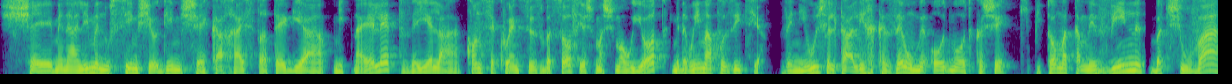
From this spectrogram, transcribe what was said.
שמנהלים מנוסים שיודעים שככה האסטרטגיה מתנהלת ויהיה לה consequences בסוף יש משמעויות מדברים מהפוזיציה וניהול של תהליך כזה הוא מאוד מאוד קשה. כי פתאום אתה מבין בתשובה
